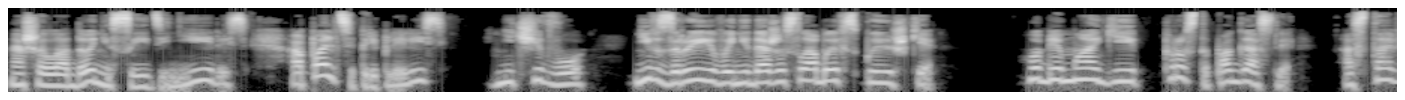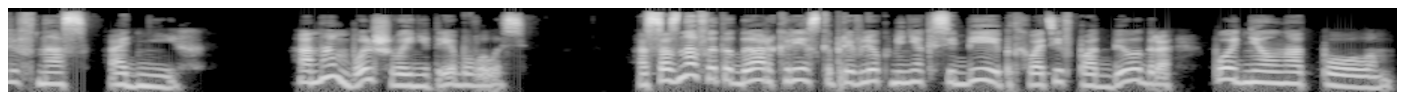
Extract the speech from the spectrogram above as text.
Наши ладони соединились, а пальцы переплелись. Ничего, ни взрывы, ни даже слабые вспышки. Обе магии просто погасли, оставив нас одних. А нам большего и не требовалось. Осознав это, Дарк резко привлек меня к себе и, подхватив под бедра, поднял над полом.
